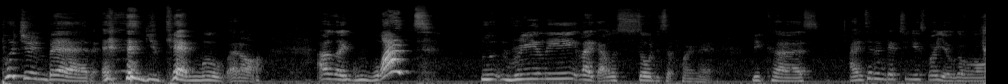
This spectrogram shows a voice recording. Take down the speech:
put you in bed and you can't move at all. I was like, what? Really? Like I was so disappointed because I didn't get to use my yoga ball.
